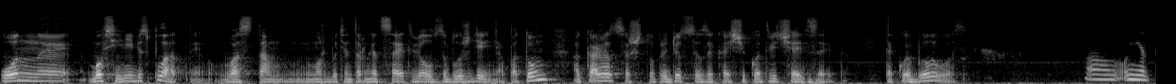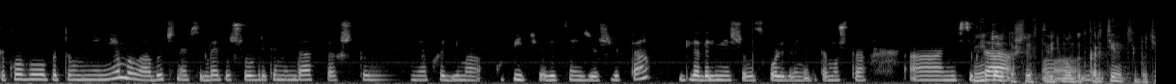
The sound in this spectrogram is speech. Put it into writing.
он э, вовсе не бесплатный. Вас там, может быть, интернет-сайт ввел в заблуждение, а потом окажется, что придется заказчику отвечать за это. Такое было у вас? А, нет, такого опыта у меня не было. Обычно я всегда пишу в рекомендациях, что необходимо купить лицензию шрифта для дальнейшего использования, потому что а, не всегда... Не только шрифты, ведь могут а, картинки быть,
